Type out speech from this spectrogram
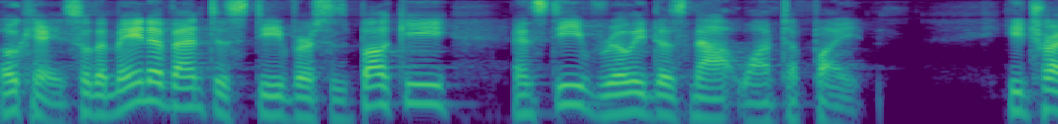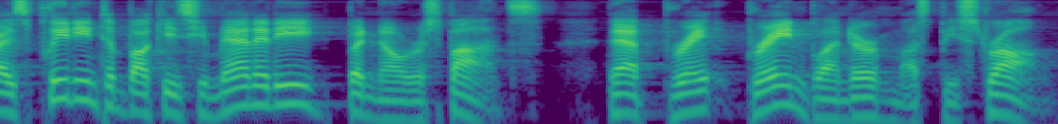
Okay, so the main event is Steve versus Bucky, and Steve really does not want to fight. He tries pleading to Bucky's humanity, but no response. That bra- brain blender must be strong.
